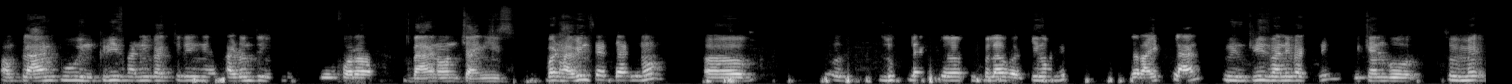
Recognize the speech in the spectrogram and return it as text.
a plan to increase manufacturing, I don't think go for a ban on Chinese. But having said that, you know, uh, look like uh, people are working on it. The right plan to increase manufacturing, we can go. So may,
